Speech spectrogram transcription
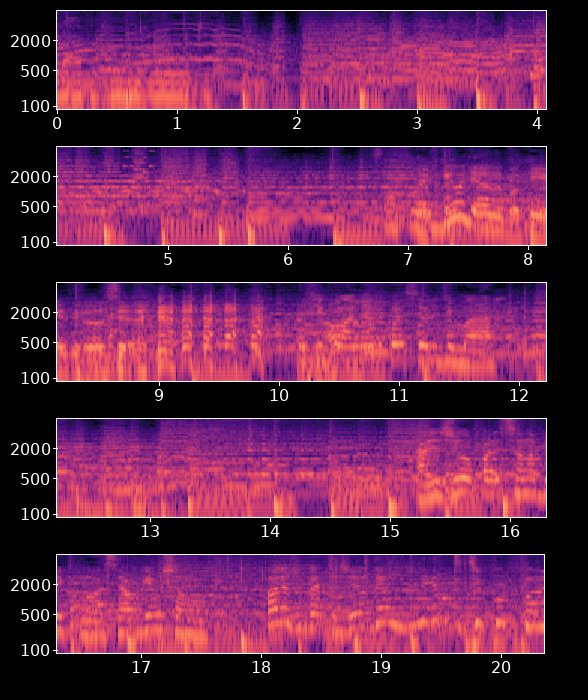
grava de um e de outro. Eu fiquei olhando um pouquinho assim pra você, né? Eu fico olhando com esse olho de mar. Aí Gil apareceu na biclô, assim, alguém me chamou. Olha, Gilberto Gil, eu dei um grito tipo fã.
